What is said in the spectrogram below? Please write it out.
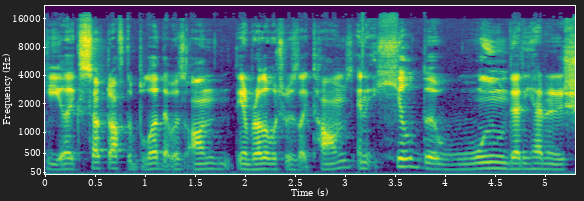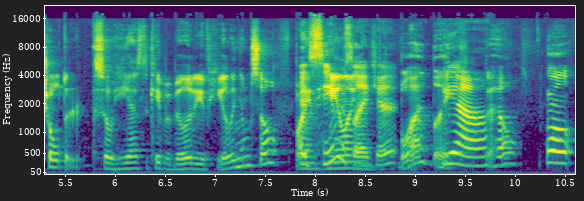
He like sucked off the blood that was on the umbrella, which was like Tom's, and it healed the wound that he had in his shoulder. So he has the capability of healing himself by It inhaling like blood. Like Yeah. the hell. Well,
